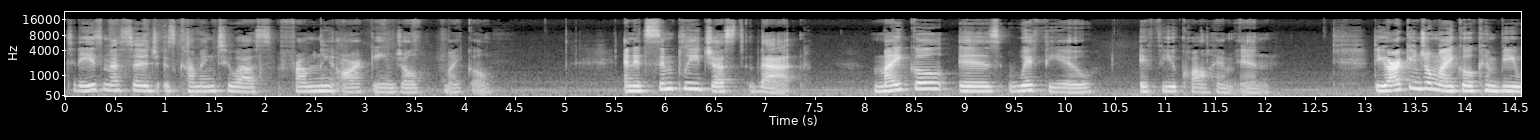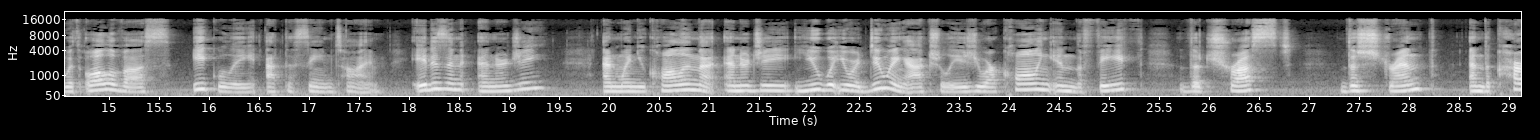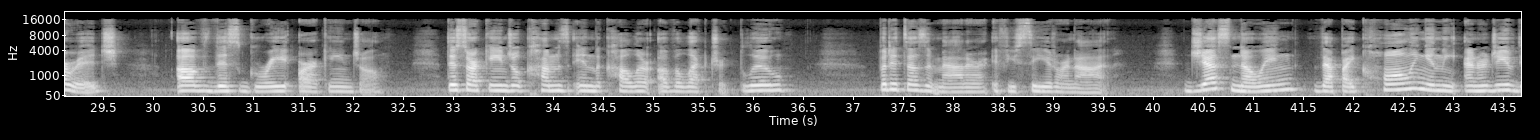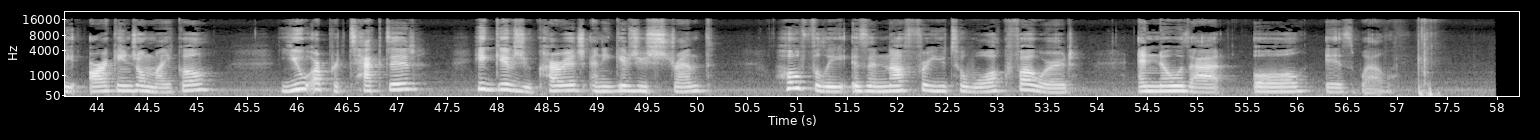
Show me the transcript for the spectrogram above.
Today's message is coming to us from the Archangel Michael. And it's simply just that Michael is with you if you call him in. The Archangel Michael can be with all of us equally at the same time. It is an energy and when you call in that energy, you what you are doing actually is you are calling in the faith, the trust, the strength and the courage of this great archangel. This archangel comes in the color of electric blue, but it doesn't matter if you see it or not. Just knowing that by calling in the energy of the archangel Michael, you are protected, he gives you courage and he gives you strength, hopefully, is enough for you to walk forward and know that all is well.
